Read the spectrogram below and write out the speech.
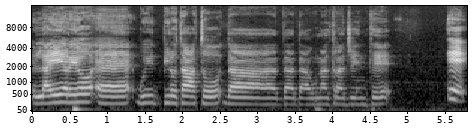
l'aereo è pilotato da, da- da un'altra agente e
